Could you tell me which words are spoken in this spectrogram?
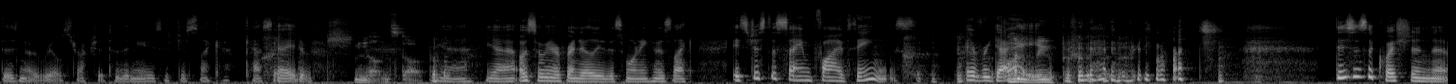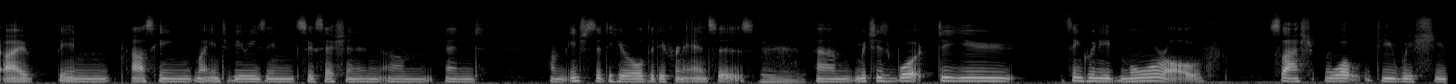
there's no real structure to the news. It's just like a cascade of Non-stop. yeah, yeah. I was talking to a friend earlier this morning who was like, "It's just the same five things every day." On loop. yeah, pretty much. This is a question that I've been asking my interviewees in succession, and um, and I'm interested to hear all the different answers. Mm. Um, which is, what do you think we need more of? Slash, what do you wish you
